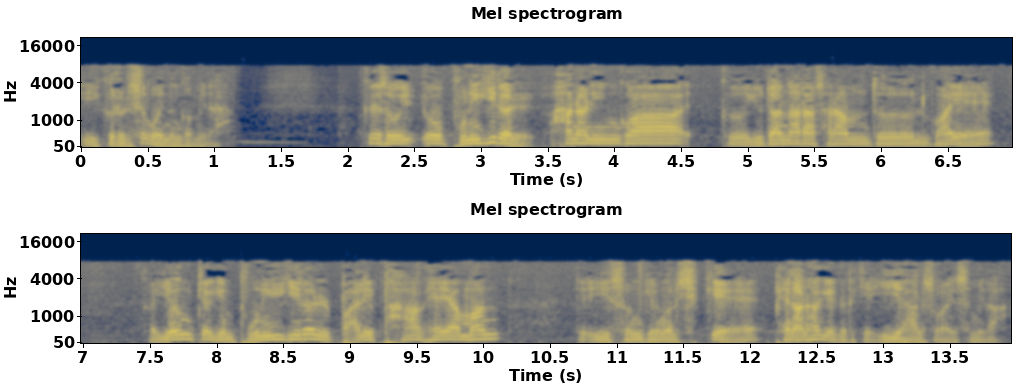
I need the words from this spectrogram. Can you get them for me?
이 글을 쓰고 있는 겁니다. 그래서 이 분위기를 하나님과 그 유다 나라 사람들과의 그 영적인 분위기를 빨리 파악해야만 이 성경을 쉽게 편안하게 그렇게 이해할 수가 있습니다.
